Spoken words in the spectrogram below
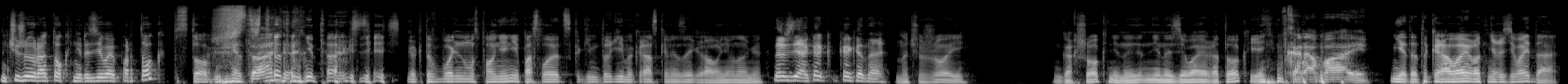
на чужой роток не разевай порток. Стоп, нет, что-то не так здесь. Как-то в больном исполнении пословица с какими-то другими красками заиграла немного. Подожди, а как, как она? На чужой Горшок, не, не называй роток, я не помню. Каравай. Нет, это каравай, рот не разевай, да.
